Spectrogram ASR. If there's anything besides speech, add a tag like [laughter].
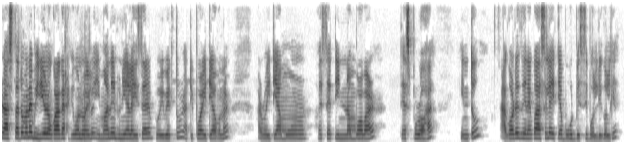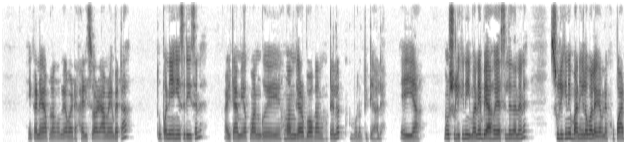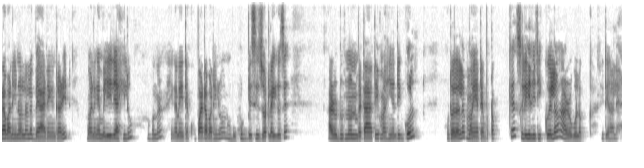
ৰাস্তাটো মানে ভিডিঅ' নকৰাকৈ থাকিব নোৱাৰিলোঁ ইমানেই ধুনীয়া লাগিছে পৰিৱেশটো ৰাতিপুৱা এতিয়া আপোনাৰ। আৰু এতিয়া মোৰ হৈছে তিনি নম্বৰ বাৰ তেজপুৰ অহা। কিন্তু আগতে যেনেকুৱা আছিলে এতিয়া বহুত বেছি বদলি গ'লগৈ। সেইকাৰণে আপোনালোকক এবাৰ দেখাই দিছোঁ। আৰু আমাৰ বেটা টোপনি আহি আছে দেখিছেনে? আৰু এতিয়া আমি অকণমান গৈ সোমামগৈ আৰু বৰগাং হোটেলত। ব'লক তেতিয়াহ'লে। এইয়া। মোৰ চুলিখিনি ইমানেই বেয়া হৈ আছিলে জানেনে? চুলিখিনি বান্ধি ল'ব লাগে মানে খোপা এটা বান্ধি নল'লে বেয়া এনেকৈ গাড়ীত। মই এনেকৈ মেলিলে আহিলোঁ আপোনাৰ সেইকাৰণে এতিয়া খোপা এটা বান্ধি লওঁ বহুত বেছি জট লাগি গৈছে। আৰু ধুনুন বেটাহঁতি মাহীহঁতি গ'ল হোটেললৈ মই ইয়াতে পটককৈ চুলিখিনি ঠিক কৰি লওঁ আৰু ব'লক তেতিয়াহ'লে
